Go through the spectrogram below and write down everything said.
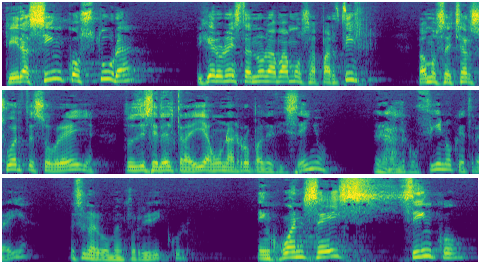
que era sin costura, dijeron, esta no la vamos a partir, vamos a echar suerte sobre ella. Entonces dicen, él traía una ropa de diseño, era algo fino que traía. Es un argumento ridículo. En Juan 6, 5,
